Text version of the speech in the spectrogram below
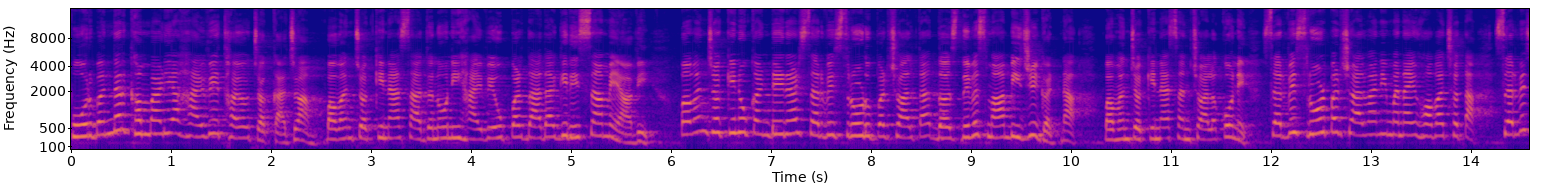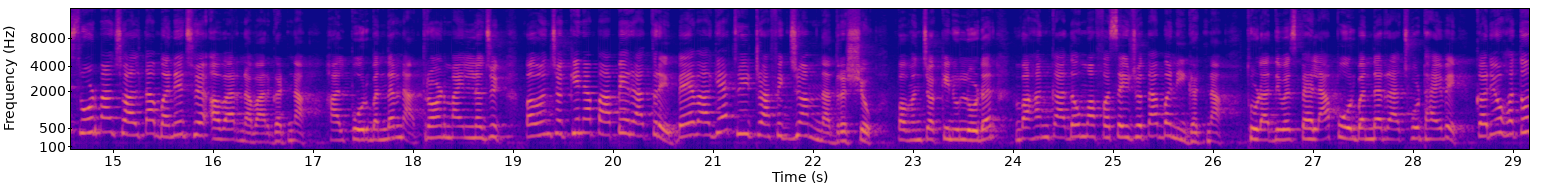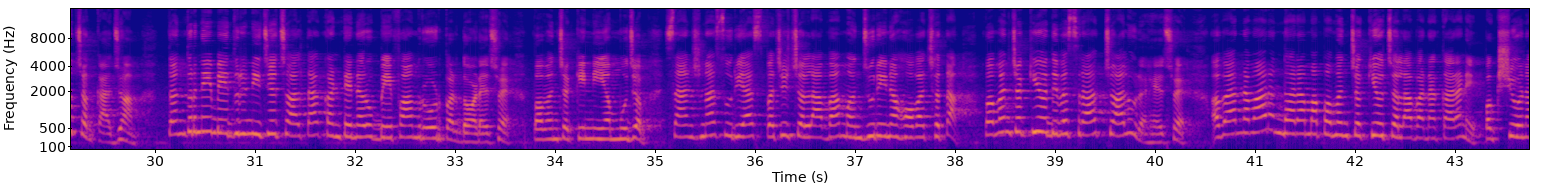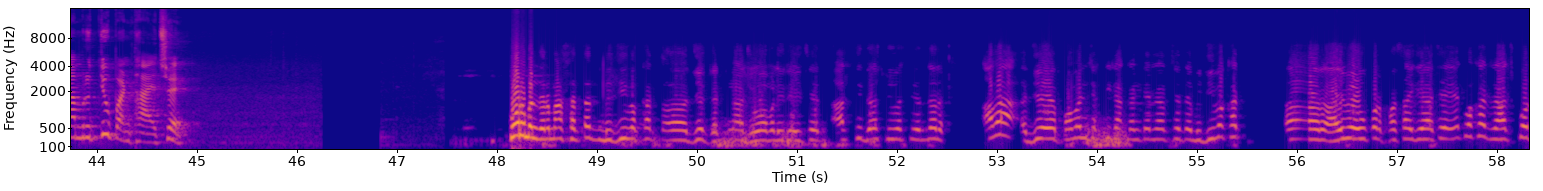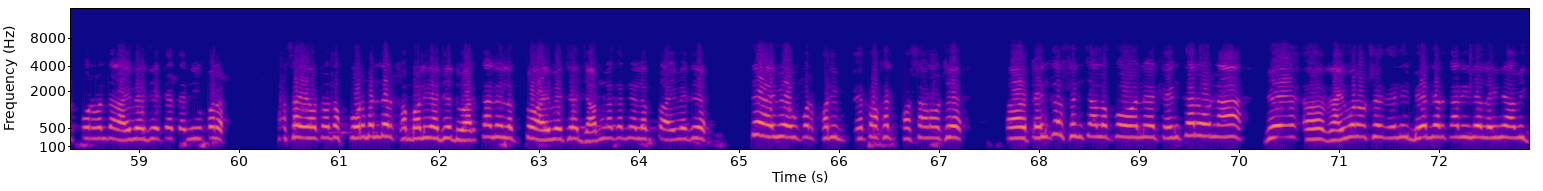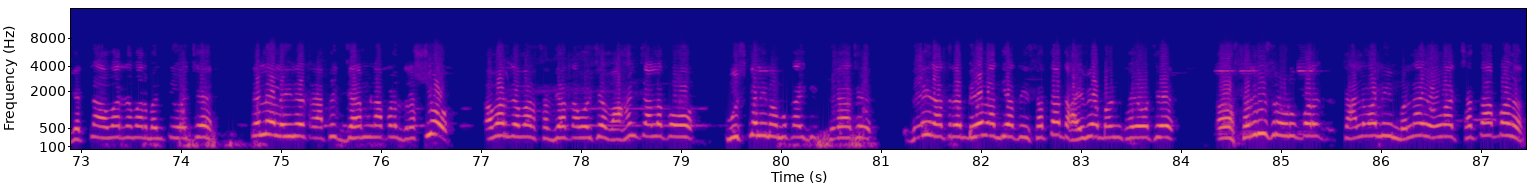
Porbandar Khambhalia highway થયો ચક્કાજામ. પવન ચક્કીના સાધનોની હાઈવે ઉપર દાદાગીરી સામે આવી. પવનચક્કીનું કન્ટેનર સર્વિસ રોડ ઉપર ચાલતા દસ દિવસમાં બીજી ઘટના. પવનચક્કીના સંચાલકોને સર્વિસ રોડ પર ચાલવાની મનાઈ હોવા છતાં સર્વિસ રોડમાં ચાલતા બને છે અવારનવાર ઘટના. હાલ પોરબંદરના ત્રણ માઇલ નજીક પવનચક્કીના પાપે રાત્રે બે વાગ્યા થ્રી ટ્રાફિક જામના દ્રશ્યો. પવનચક્કીનું લોડર વાહન કાદવમાં ફસાઈ જતા બની ઘટના. થોડા દિવસ પહેલા પોરબંદર રાજકોટ હાઈવે કર્યો હતો ચક્કાજામ તંત્રની બેદરી નીચે ચાલતા કન્ટેનરો બેફામ રોડ પર દોડે છે. પવનચક્કી નિયમ મુજબ સાંજના સૂર્યાસ્ત પછી ચલાવવા મંજૂરી ન હોવા છતાં પવનચક્કીઓ દિવસ રાત ચાલુ રહે છે. અવારનવાર અંધારામાં પવનચક્કીઓ ચલાવવાના કારણે પક્ષીઓના મૃત્યુ પણ થાય છે. પોરબંદરમાં સતત બીજી વખત જે ઘટના જોવા મળી રહી છે, આજથી દસ દિવસની અંદર આવા જે પવનચક્કીના કન્ટેનર છે તે બીજી વખત હાઈવે ઉપર ફસાઈ ગયા છે. એક વખત રાજકોટ પોરબંદર હાઈવે જે છે તેની ઉપર ફસાયો હતો. તો પોરબંદર ખંભાળિયા જે દ્વારકાને લગતો હાઈવે છે, જામનગરને લગતો હાઈવે છે તે હાઈવે ઉપર ફરી એક વખત ફસાણો છે. ટેન્કર સંચાલકો અને ટેન્કરોના જે ડ્રાઈવરો છે તેની બેદરકારીને લઈને આવી ઘટના અવારનવાર બનતી હોય છે. તેને લઈને ટ્રાફિક જામના પણ દ્રશ્યો અવારનવાર સર્જાતા હોય છે. વાહન ચાલકો મુશ્કેલીમાં મુકાઈ ગયા છે. ગઈ રાત્રે બે વાગ્યાથી સતત હાઈવે બંધ થયો છે. સર્વિસ રોડ ઉપર ચાલવાની મનાઈ હોવા છતાં પણ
